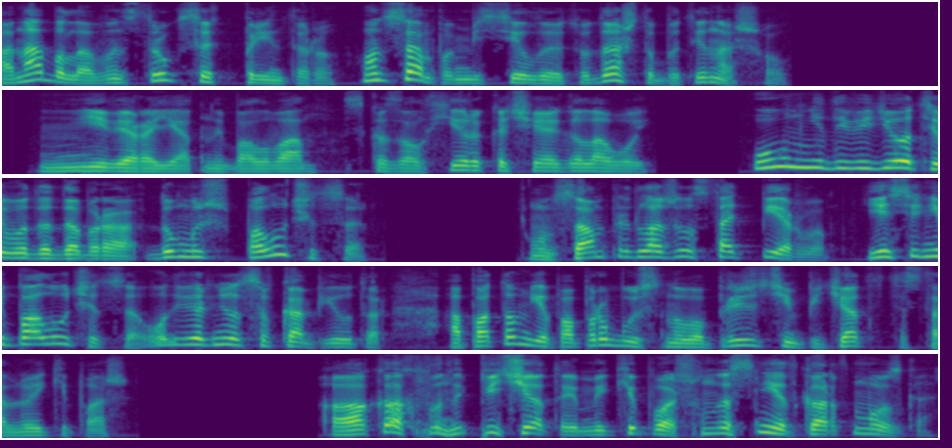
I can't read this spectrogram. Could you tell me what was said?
Она была в инструкциях к принтеру. Он сам поместил ее туда, чтобы ты нашел. Невероятный болван, сказал Хиро, качая головой. Ум не доведет его до добра. Думаешь, получится? Он сам предложил стать первым. Если не получится, он вернется в компьютер, а потом я попробую снова, прежде чем печатать остальной экипаж. А как мы напечатаем экипаж? У нас нет карт мозга.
